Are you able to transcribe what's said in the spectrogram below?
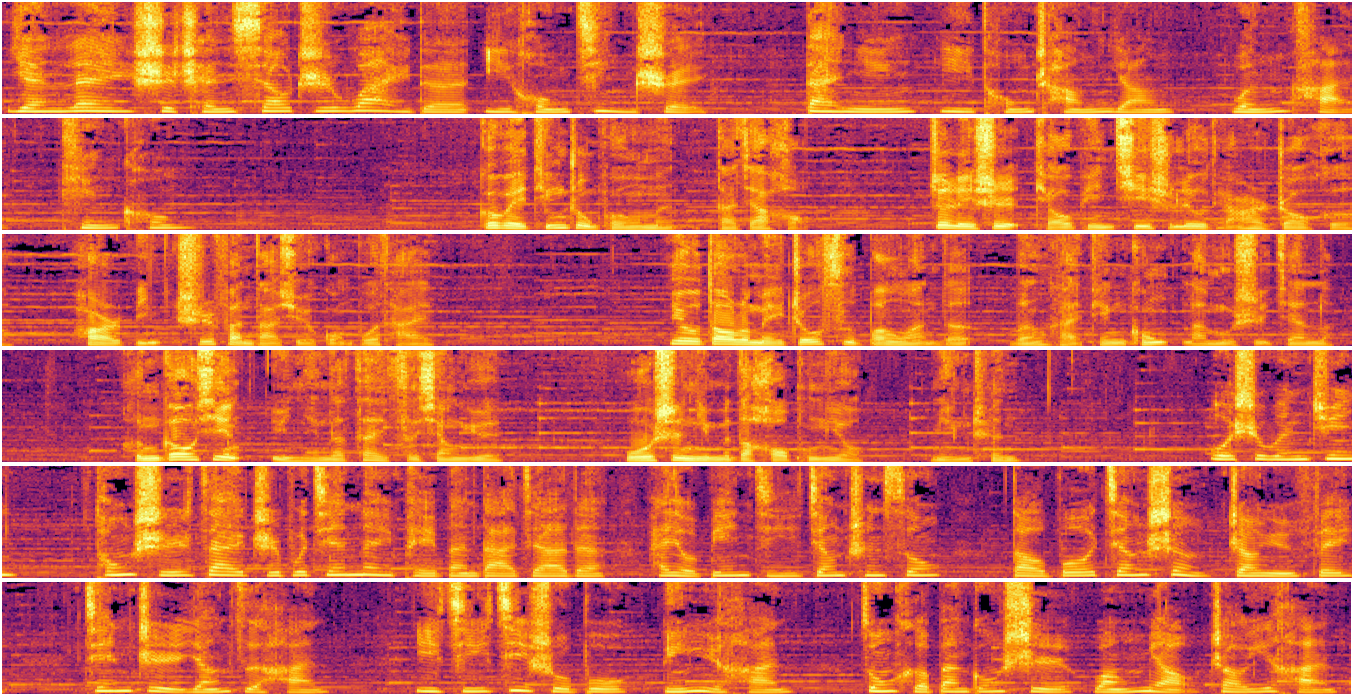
眼泪是尘嚣之外的一泓静水，带您一同徜徉文海天空。各位听众朋友们，大家好，这里是调频七十六点二兆赫哈尔滨师范大学广播台。又到了每周四傍晚的文海天空栏目时间了，很高兴与您的再次相约，我是你们的好朋友明琛，我是文君。同时，在直播间内陪伴大家的还有编辑江春松、导播江胜、张云飞、监制杨子涵，以及技术部林雨涵、综合办公室王淼、赵一涵。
